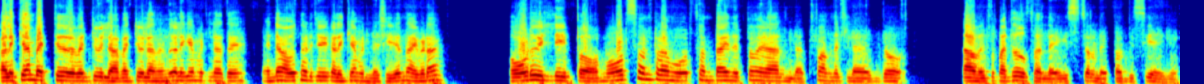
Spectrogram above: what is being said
കളിക്കാൻ പറ്റൂ പറ്റൂല പറ്റൂല. എന്ത് കളിക്കാൻ പറ്റില്ലാത്ത എന്റെ മൗസ് അടിച്ച് പോയി കളിക്കാൻ പറ്റില്ല. ശരിയെന്നാ ഇവിടെ ഓടും ഇല്ല ഇപ്പൊ. മോഡ്സ് ഉണ്ടാ? മോഡ്സ് ഉണ്ടായിരുന്നു ഇപ്പൊ വരാറില്ല. ഇപ്പൊ വന്നിട്ടില്ല. എന്തോ ആ ഇത് മറ്റേ ദിവസമല്ലേ ഈസ്റ്റർ അല്ലേ? ഇപ്പൊ ബിസി ആയിരിക്കും.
